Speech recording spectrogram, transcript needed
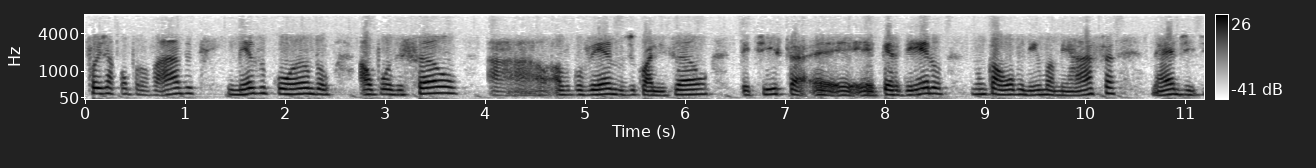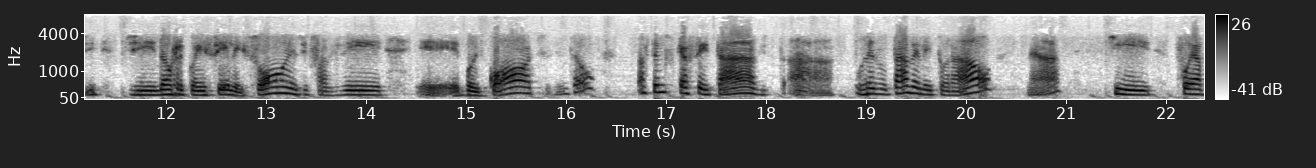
foi já comprovado, e mesmo quando a oposição a, aos governos de coalizão petista é, é, perderam, nunca houve nenhuma ameaça né, de, de, de não reconhecer eleições, de fazer é, boicotes. Então, nós temos que aceitar a, o resultado eleitoral né? Que foi, a,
